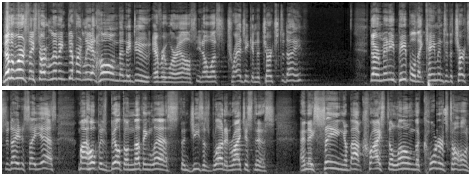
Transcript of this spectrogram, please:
In other words, they start living differently at home than they do everywhere else. You know what's tragic in the church today? There are many people that came into the church today to say, Yes, my hope is built on nothing less than Jesus' blood and righteousness and they sing about Christ alone, the cornerstone,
